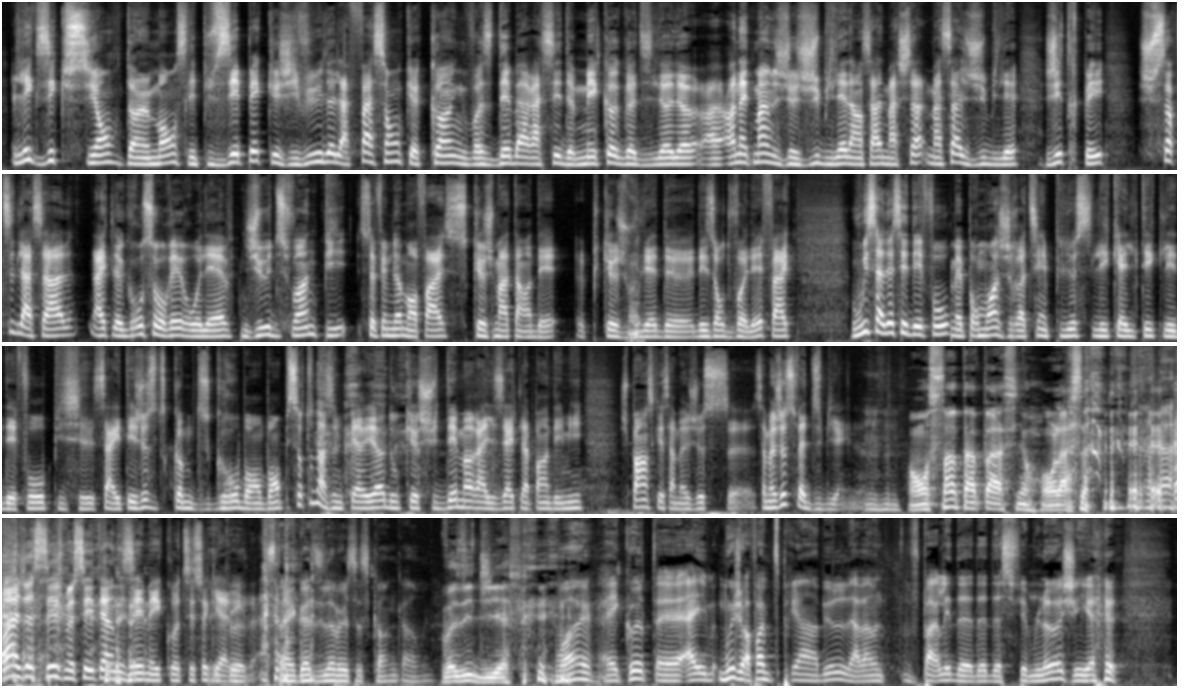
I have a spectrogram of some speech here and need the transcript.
l'exécution d'un monstre les plus épiques que j'ai vu, là, la façon que Kong va se débarrasser de Mecha Godzilla. Là, euh, honnêtement, je jubilais dans la salle, ma salle jubilait, j'ai trippé. Je suis sorti de la salle avec le gros sourire aux lèvres. J'ai eu du fun, puis ce film-là m'a fait ce que je m'attendais, euh, puis que je voulais de- des autres volets. Fait que, oui, ça a ses défauts, mais pour moi, je retiens plus les qualités que les défauts. Puis c'est- ça a été juste comme du gros bonbon. Puis surtout dans une période où que je suis démoralisé avec la pandémie, je pense que ça m'a juste, euh, ça m'a juste fait du bien. là. On sent ta passion, on la sent. Ouais, je sais, je me suis éternisé, mais écoute, c'est ça qui Écoute, arrive. C'est un Godzilla vs Kong quand même. Vas-y, JF. Ouais, écoute, euh, hey, moi je vais faire un petit préambule avant de vous parler de, de, de ce film-là. J'ai euh,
